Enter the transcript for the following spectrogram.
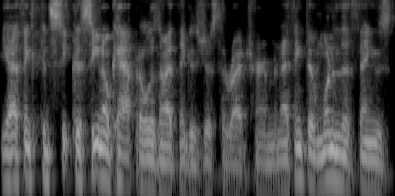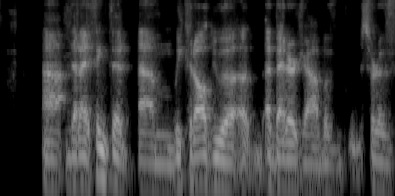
Yeah, I think casino capitalism, I think, is just the right term. And I think that one of the things uh, that I think that um, we could all do a, a, better job of sort of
